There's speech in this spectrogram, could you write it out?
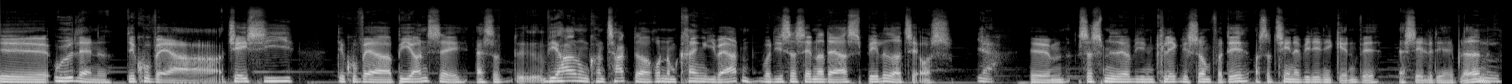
øh, udlandet. Det kunne være JC, det kunne være Beyoncé. Altså, øh, vi har jo nogle kontakter rundt omkring i verden, hvor de så sender deres billeder til os. Ja. Øhm, så smider vi en klækkelig sum for det, og så tjener vi det ind igen ved at sælge det her i bladene. Mm.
